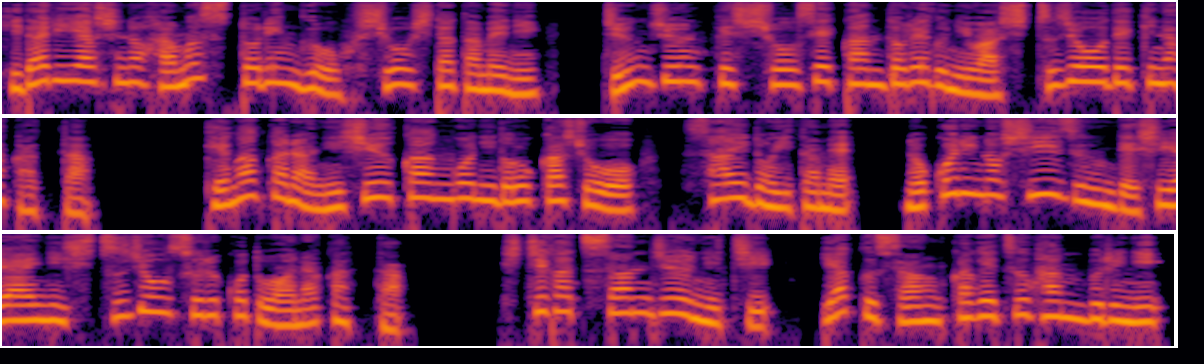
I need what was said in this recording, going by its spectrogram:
左足のハムストリングを負傷したために、準々決勝セカンドレグには出場できなかった。怪我から2週間後に同箇所を再度痛め、残りのシーズンで試合に出場することはなかった。7月30日、約3ヶ月半ぶりに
